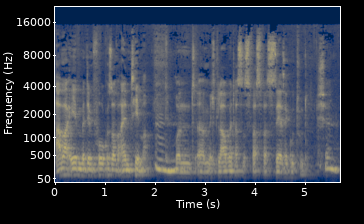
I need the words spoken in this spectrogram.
aber eben mit dem Fokus auf ein Thema. Mhm. Und ähm, ich glaube, das ist was, was sehr, sehr gut tut. Schön.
